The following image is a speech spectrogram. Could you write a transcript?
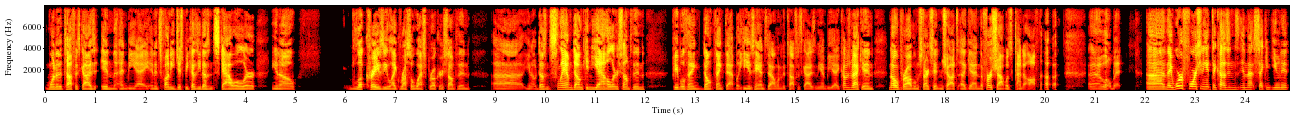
one of the toughest guys in the NBA, and it's funny just because he doesn't scowl or you know look crazy like Russell Westbrook or something. Uh, you know, doesn't slam dunk and yell or something people think don't think that, but he is hands down one of the toughest guys in the NBA. Comes back in, no problem, starts hitting shots again. The first shot was kind of off a little bit. Uh, they were forcing it to Cousins in that second unit,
